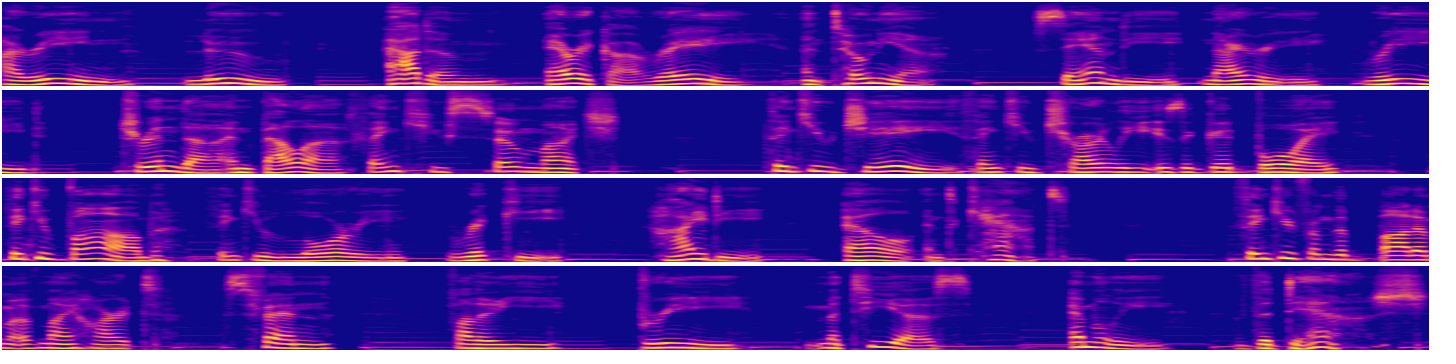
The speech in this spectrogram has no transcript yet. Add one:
Irene, Lou, Adam, Erica, Ray, Antonia, Sandy, Nairi, Reed, Trinda, and Bella, thank you so much. Thank you, Jay. Thank you, Charlie is a good boy. Thank you, Bob. Thank you, Lori, Ricky, Heidi, Elle, and Kat. Thank you from the bottom of my heart, Sven, Valerie, Bree, Matthias, Emily, The Dash,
